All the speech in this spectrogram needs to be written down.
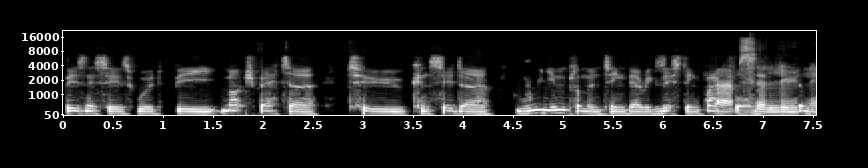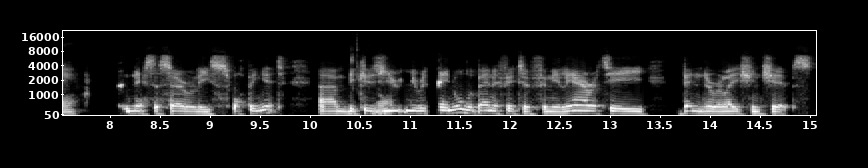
businesses would be much better to consider re-implementing their existing platform. Absolutely. Necessarily swapping it um, because yeah. you, you retain all the benefit of familiarity, vendor relationships,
